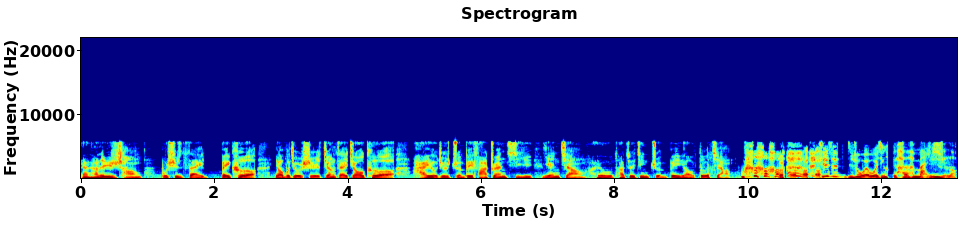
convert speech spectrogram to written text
但他的日常不是在。备课，要不就是正在教课，还有就是准备发专辑、演讲，还有他最近准备要得奖。其实入围我已经很很满意了，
